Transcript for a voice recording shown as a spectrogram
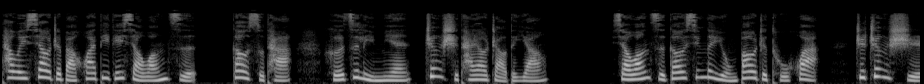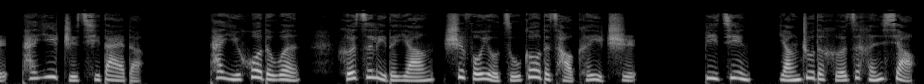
他微笑着把画递给小王子，告诉他盒子里面正是他要找的羊。小王子高兴地拥抱着图画，这正是他一直期待的。他疑惑地问：“盒子里的羊是否有足够的草可以吃？毕竟羊住的盒子很小。”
